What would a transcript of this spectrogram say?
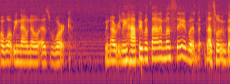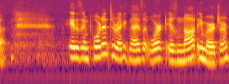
or what we now know as WORC. We're not really happy with that, I must say, but that's what we've got. It is important to recognize that WORC is not a merger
